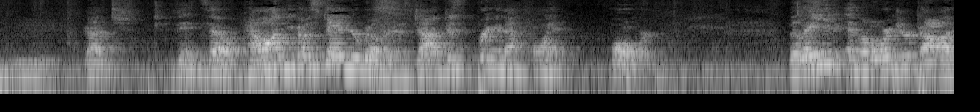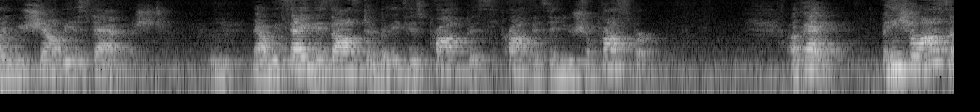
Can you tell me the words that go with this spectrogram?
Mm. God. So, how long are you going to stay in your wilderness? John, just bringing that point forward. Believe in the Lord your God, and you shall be established. Mm. Now, we say this often believe his prophets, prophets, and you shall prosper. Okay, but he shall also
